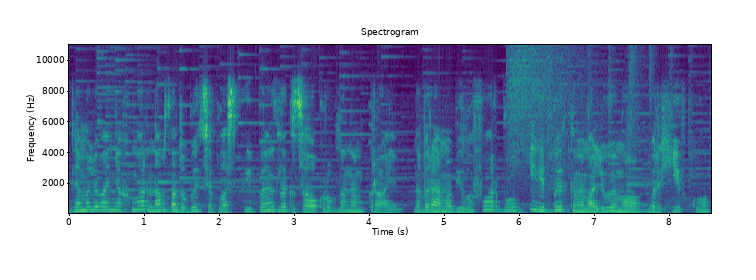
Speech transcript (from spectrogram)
Для малювання хмар нам знадобиться плаский пензлик з заокругленим краєм. Набираємо білу фарбу і відбитками малюємо верхівку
